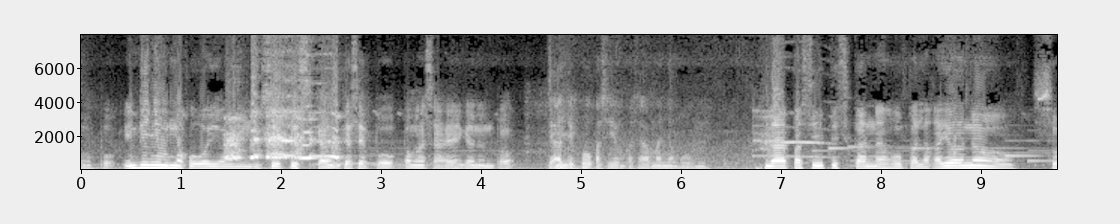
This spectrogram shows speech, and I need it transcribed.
Opo. Hindi niyo makuha yung CT scan kasi po pangasahe, ganun po. Si ate po kasi yung kasama niyang umi. Napa-CT scan na ho pala kayo, no? So,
